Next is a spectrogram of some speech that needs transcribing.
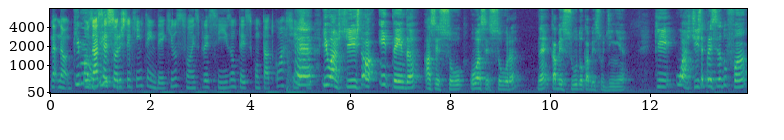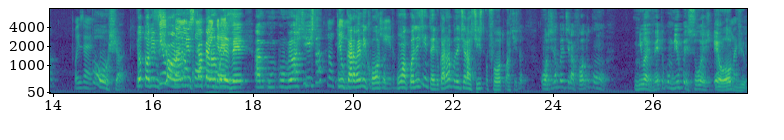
Não, não, Que os assessores têm que entender que os fãs precisam ter esse contato com o artista. É, e o artista, ó, entenda, assessor ou assessora, né, cabeçudo ou cabeçudinha, que o artista precisa do fã. Pois é. Poxa, eu tô ali Se chorando, me escapelando pra poder ver a- o meu artista Não e o cara vai me corta. dinheiro. Uma coisa a gente entende, o cara vai poder tirar artista, foto, o artista, o artista vai poder tirar foto com mil eventos, com mil pessoas, é óbvio,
